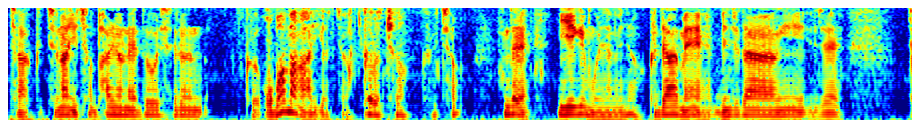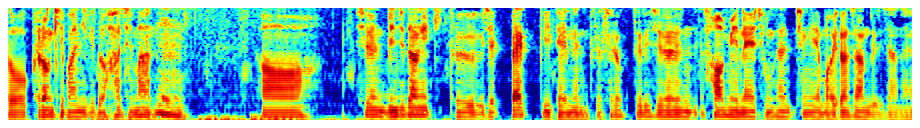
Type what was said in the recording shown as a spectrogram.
자, 그 지난 2008년에도 실은 그 오바마가 이겼죠. 그렇죠. 그렇죠. 근데 이 얘기 뭐냐면요. 그 다음에 민주당이 이제 또 그런 기반이기도 하지만 음. 어 실은 민주당의 그 이제 백이 되는 그 세력들이 실은 서민의 중산층의 뭐 이런 사람들이잖아요.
